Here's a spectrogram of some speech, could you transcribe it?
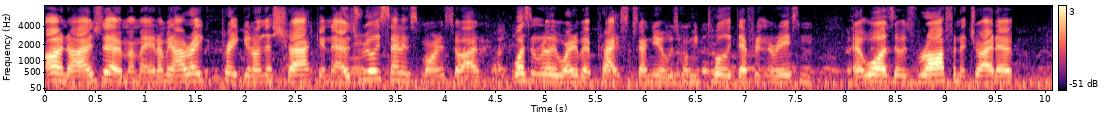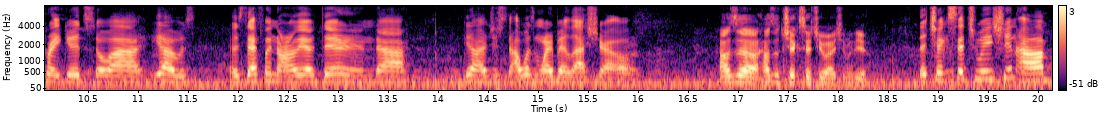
Oh no, I was there, my man. I mean, I ride pretty good on this track, and it was really sunny this morning, so I wasn't really worried about practice because I knew it was going to be totally different in the race, and it was. It was rough and it dried out pretty good. So uh, yeah, it was it was definitely gnarly out there, and uh, yeah, I just I wasn't worried about last year at all. How's uh how's the chick situation with you? The chick situation, um,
